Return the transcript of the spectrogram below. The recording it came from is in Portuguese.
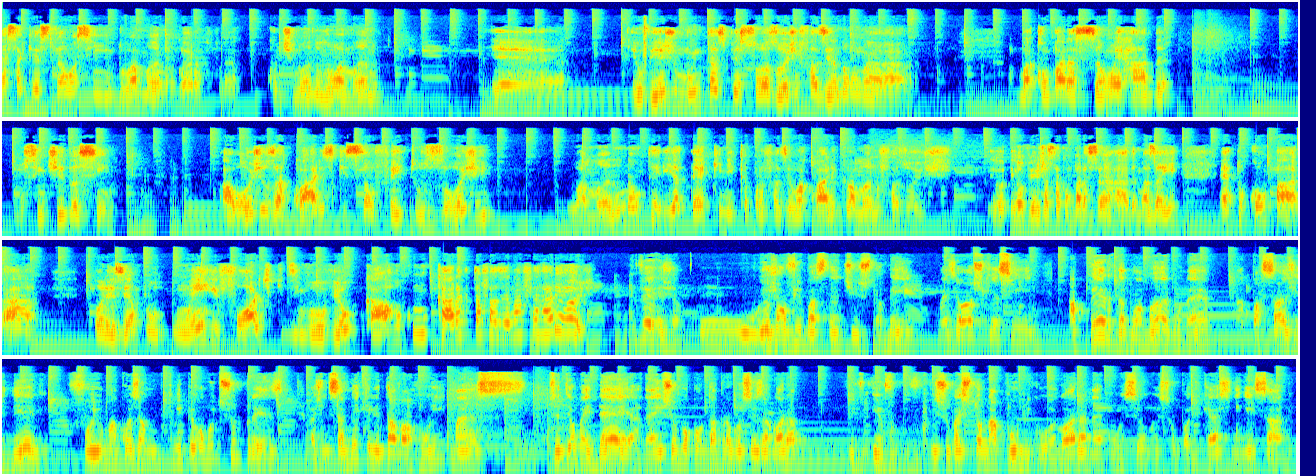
essa questão assim do Amano, agora né, continuando no Amano, é, eu vejo muitas pessoas hoje fazendo uma, uma comparação errada no sentido assim, ah, hoje os aquários que são feitos hoje, o Amano não teria técnica para fazer o aquário que o Amano faz hoje. Eu, eu, vejo essa comparação errada, mas aí é tu comparar, por exemplo, um Henry Ford que desenvolveu o carro com o cara que está fazendo a Ferrari hoje. Veja, o, eu já ouvi bastante isso também, mas eu acho que assim a perda do Amano, né, a passagem dele, foi uma coisa que me pegou muito de surpresa. A gente sabia que ele estava ruim, mas você ter uma ideia, né, isso eu vou contar para vocês agora. E, e, isso vai se tornar público agora, né, com esse, esse seu podcast, ninguém sabe.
